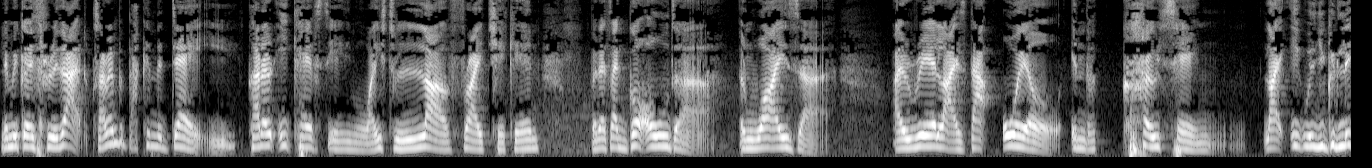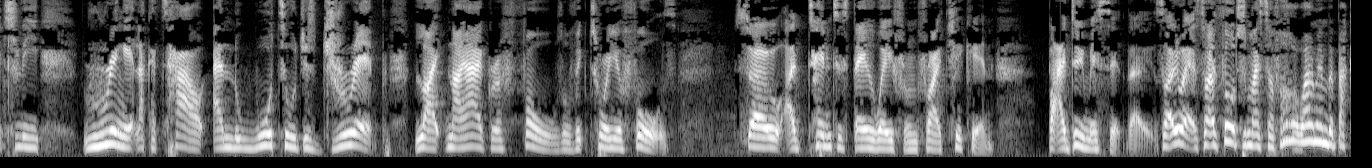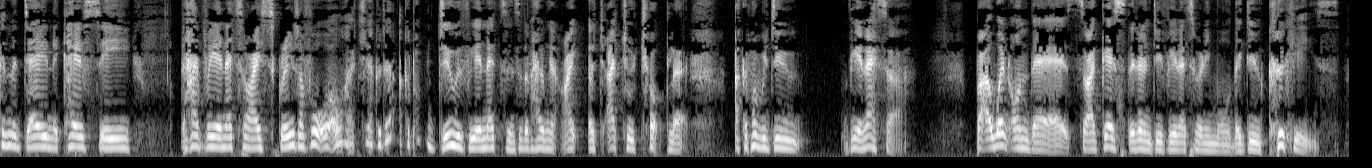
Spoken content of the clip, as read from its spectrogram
let me go through that. Because I remember back in the day, I don't eat KFC anymore. I used to love fried chicken. But as I got older and wiser, I realized that oil in the coating, like it you could literally wring it like a towel and the water would just drip like Niagara Falls or Victoria Falls. So I tend to stay away from fried chicken, but I do miss it though. So anyway, so I thought to myself, oh, I remember back in the day in the KFC, they had Viennetta ice creams. I thought, oh, actually, I could, I could probably do with Viennetta instead of having an, an actual chocolate. I could probably do Viennetta. But I went on there, so I guess they don't do Viennetta anymore. They do cookies.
